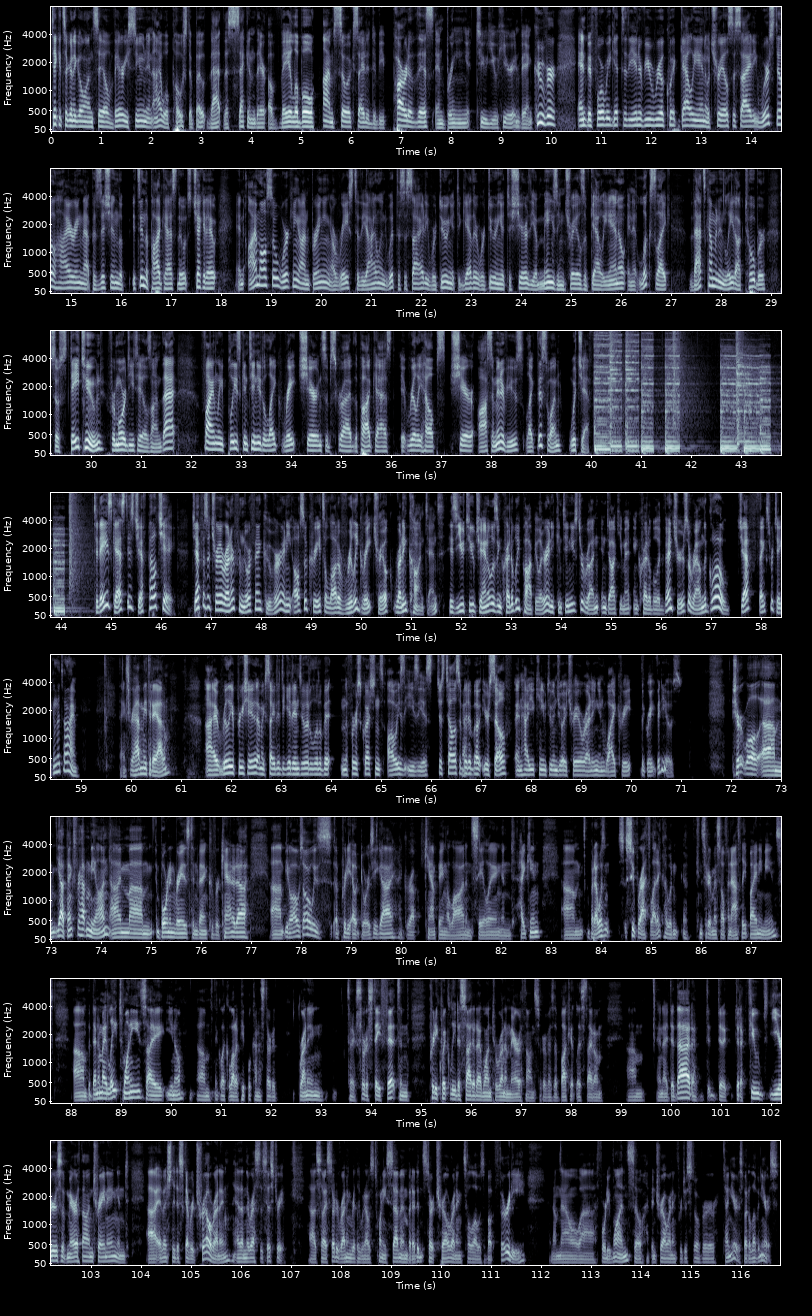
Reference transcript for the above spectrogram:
Tickets are going to go on sale very soon, and I will post about that the second they're available. I'm so excited to be part of this and bringing it to you here in Vancouver. And before we get to the interview, real quick Galiano Trail Society, we're still hiring that position. It's in the podcast notes. Check it out. And I'm also working on bringing a race to the island with the society. We're doing it together. We're doing it to share the amazing trails of Galiano, and it looks like that's coming in late October, so stay tuned for more details on that. Finally, please continue to like, rate, share, and subscribe the podcast. It really helps share awesome interviews like this one with Jeff. Today's guest is Jeff Pelletier. Jeff is a trail runner from North Vancouver, and he also creates a lot of really great trail running content. His YouTube channel is incredibly popular, and he continues to run and document incredible adventures around the globe. Jeff, thanks for taking the time. Thanks for having me today, Adam. I really appreciate it. I'm excited to get into it a little bit. And the first question's always the easiest. Just tell us a yeah. bit about yourself and how you came to enjoy trail running and why create the great videos. Sure. Well, um, yeah, thanks for having me on. I'm um, born and raised in Vancouver, Canada. Um, you know, I was always a pretty outdoorsy guy. I grew up camping a lot and sailing and hiking, um, but I wasn't super athletic. I wouldn't consider myself an athlete by any means. Um, but then in my late 20s, I, you know, um, think like a lot of people kind of started running to sort of stay fit and pretty quickly decided I wanted to run a marathon sort of as a bucket list item. Um, and I did that. I did, did, did, a few years of marathon training and uh, eventually discovered trail running, and then the rest is history. Uh, so I started running really when I was 27, but I didn't start trail running until I was about 30, and I'm now uh, 41. So I've been trail running for just over 10 years, about 11 years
